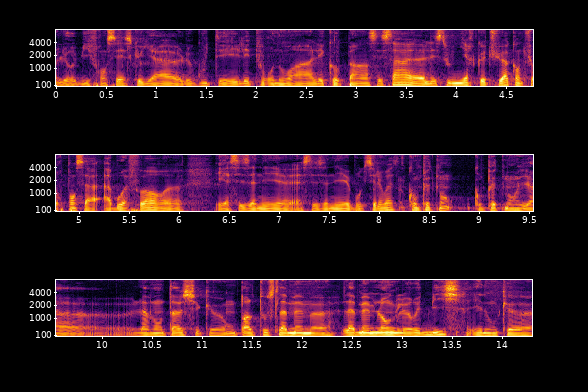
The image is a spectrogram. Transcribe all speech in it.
le rugby français? Est-ce qu'il y a le goûter, les tournois, les copains? C'est ça les souvenirs que tu as quand tu repenses à, à Boisfort et à ces années, à ces années bruxelloises? Complètement, complètement. Il y a l'avantage, c'est qu'on parle tous la même, la même langue, le rugby, et donc, euh,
